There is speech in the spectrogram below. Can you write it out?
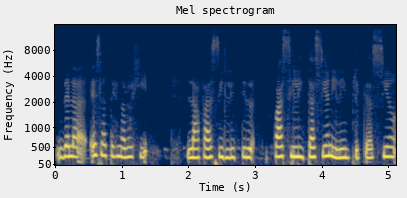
de la, es la tecnología, la facilitación y la implicación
